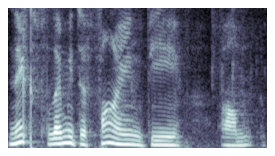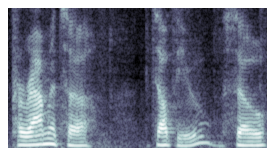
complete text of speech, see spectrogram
Next, let me define the um, parameter w. So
